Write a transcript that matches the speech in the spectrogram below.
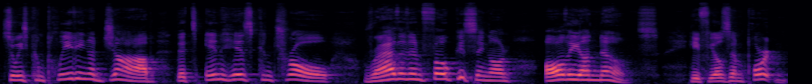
So he's completing a job that's in his control rather than focusing on all the unknowns. He feels important.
